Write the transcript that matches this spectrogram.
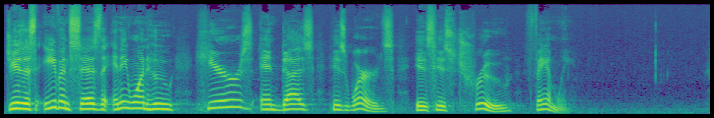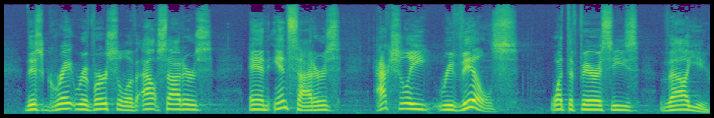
Jesus even says that anyone who hears and does his words is his true family. This great reversal of outsiders and insiders actually reveals what the Pharisees value.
